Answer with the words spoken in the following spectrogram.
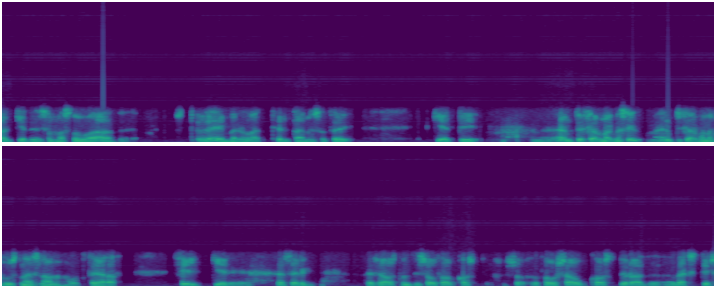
aðgerðir sem að snúa að stöðu heimilina til dæmis að þau geti endur fjármagna sig, endur fjármagna húsnæðislán. Og þegar að fylgir þessari, þessi ástandi svo þá, kost, svo, þá sá kostur að vextir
